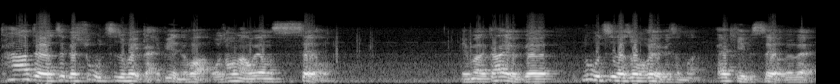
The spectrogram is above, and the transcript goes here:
它的这个数字会改变的话，我通常会用 cell，明白？刚刚有个录制的时候会有个什么 active cell，对不对？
